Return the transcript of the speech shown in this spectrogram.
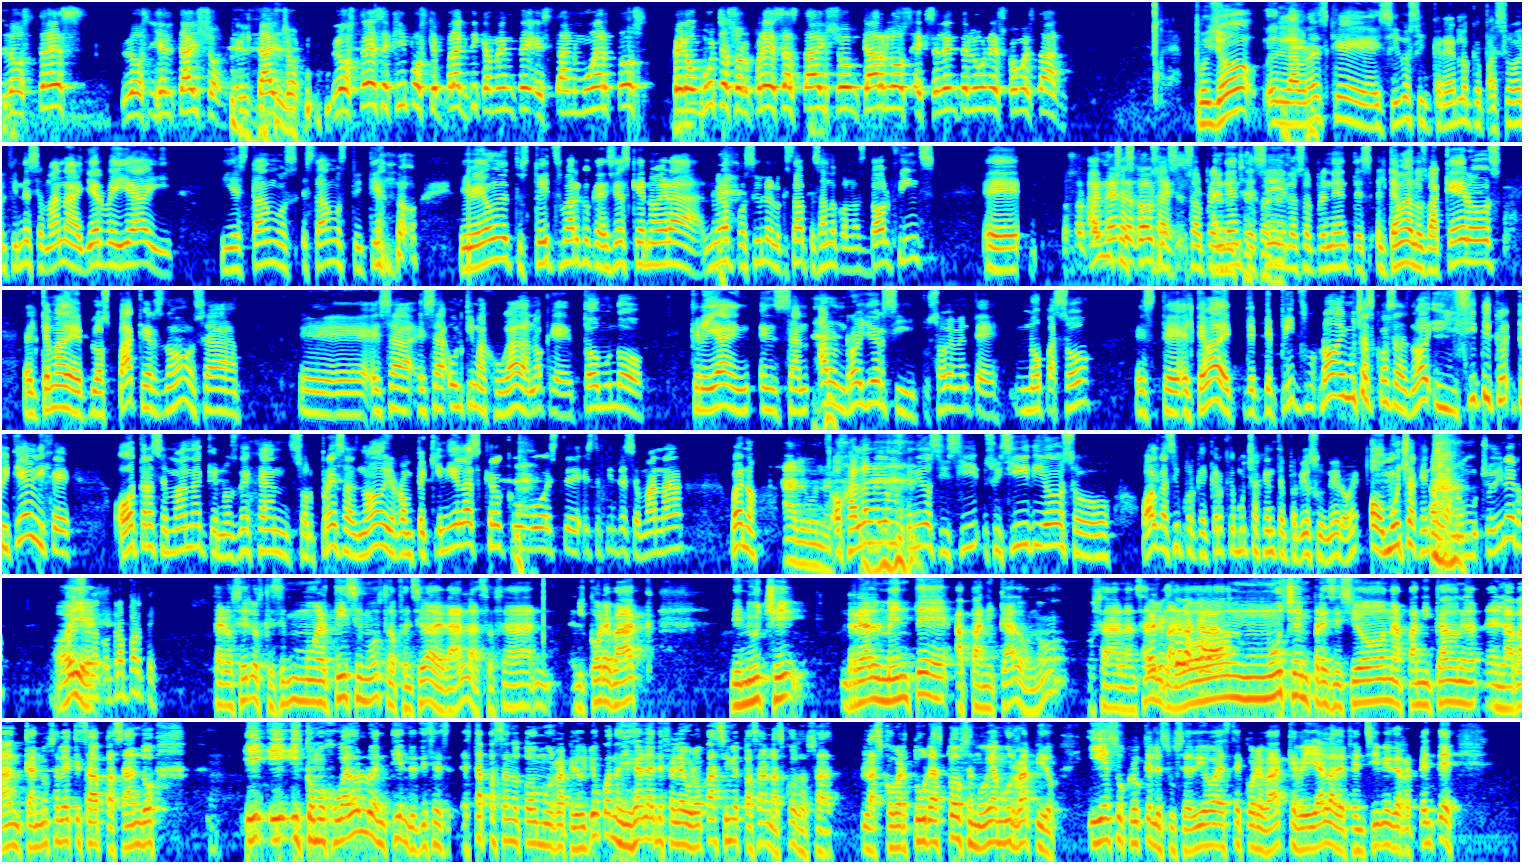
los tres los, y el Tyson, el Tyson, los tres equipos que prácticamente están muertos, pero muchas sorpresas, Tyson, Carlos, excelente lunes, ¿cómo están? Pues yo, la verdad es que sigo sin creer lo que pasó el fin de semana. Ayer veía y, y estábamos, estábamos tuiteando y veía uno de tus tweets, Marco, que decías que no era, no era posible lo que estaba pasando con los Dolphins. Eh, hay muchas cosas sorprendentes, sí, los sorprendentes. El tema de los vaqueros, el tema de los Packers, ¿no? O sea, eh, esa, esa última jugada, ¿no? Que todo el mundo creía en, en, San Aaron Rodgers y pues obviamente no pasó. Este, el tema de, de, Pittsburgh, no, hay muchas cosas, ¿no? Y sí tuiteé dije, otra semana que nos dejan sorpresas, ¿no? Y rompequinielas creo que hubo este, este fin de semana. Bueno, algunas. Ojalá no hayamos tenido suicidios o, o algo así, porque creo que mucha gente perdió su dinero, ¿eh? O mucha gente ganó mucho dinero. Oye. la contraparte. Pero sí, los que sí muertísimos, la ofensiva de Dallas, o sea, el coreback, Dinucci, realmente apanicado, ¿no? O sea, lanzar el balón, mucha imprecisión, apanicado en, la banca, no sabía qué estaba pasando. Y, y, como jugador lo entiendes, dices, está pasando todo muy rápido. Yo cuando llegué a la NFL Europa sí me pasaban las cosas, o sea, las coberturas, todo se movía muy rápido. Y eso creo que le sucedió a este coreback que veía la defensiva y de repente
